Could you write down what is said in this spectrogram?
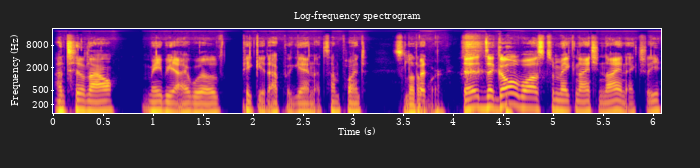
until now. Maybe I will pick it up again at some point. It's a lot But of work. the the goal was to make 99 actually,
